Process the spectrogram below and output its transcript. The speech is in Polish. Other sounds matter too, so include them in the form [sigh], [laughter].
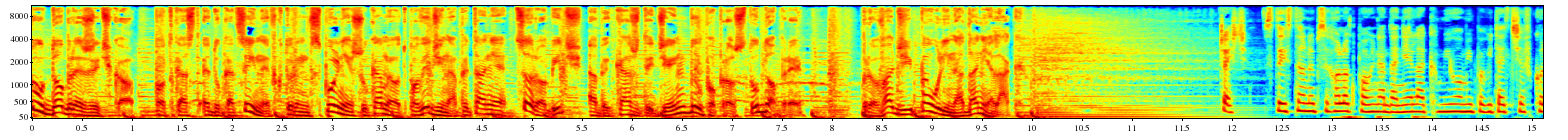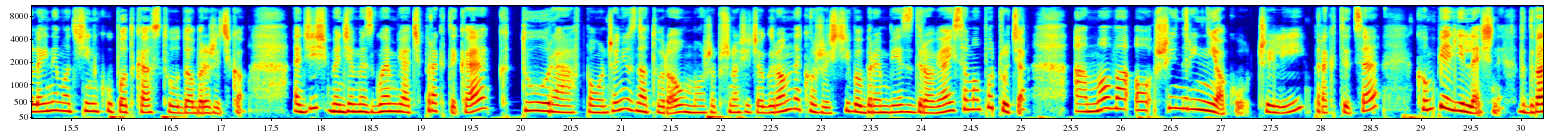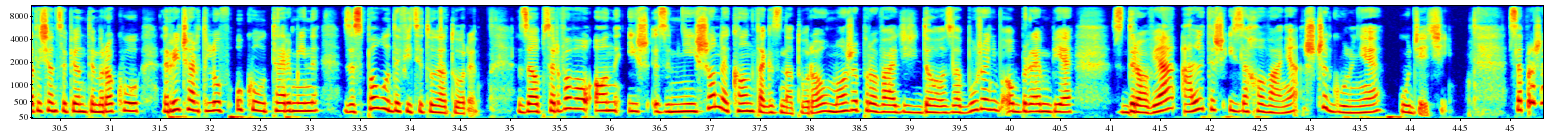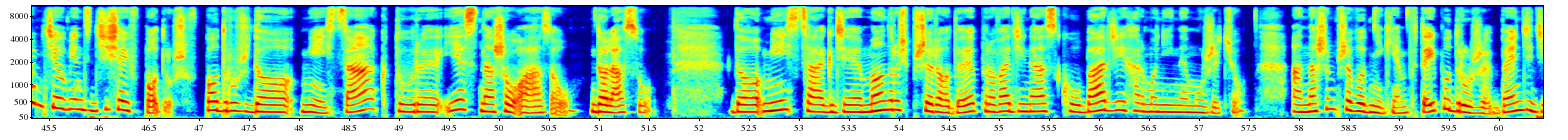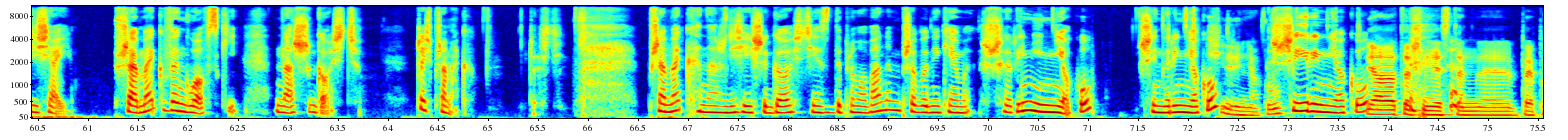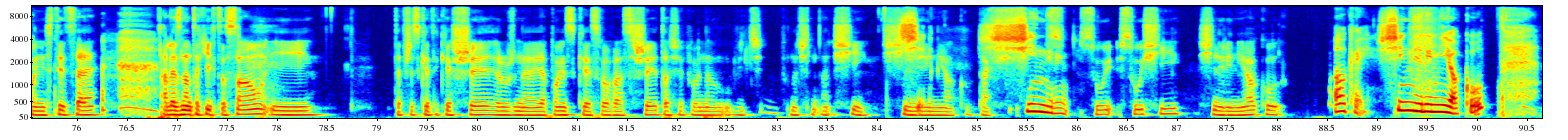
podcastu Dobre Żyćko. Podcast edukacyjny, w którym wspólnie szukamy odpowiedzi na pytanie, co robić, aby każdy dzień był po prostu dobry. Prowadzi Paulina Danielak. Cześć. Z tej strony psycholog Paulina Danielak. Miło mi powitać Cię w kolejnym odcinku podcastu Dobre Żyćko. A dziś będziemy zgłębiać praktykę, która w połączeniu z naturą może przynosić ogromne korzyści w obrębie zdrowia i samopoczucia. A mowa o Shinrin-yoku, czyli praktyce kąpieli leśnych. W 2005 roku Richard Luff ukuł termin zespołu deficytu natury. Zaobserwował on, iż zmniejszony kontakt z naturą może prowadzić do zaburzeń w obrębie zdrowia, ale też i zachowania, szczególnie u dzieci. Zapraszam Cię więc dzisiaj w podróż. W podróż do miejsca, który jest naszą oazą, do lasu. Do miejsca, gdzie mądrość przyrody prowadzi nas ku bardziej harmonijnemu życiu. A naszym przewodnikiem w tej podróży będzie dzisiaj Przemek Węgłowski, nasz gość. Cześć Przemek. Cześć. Przemek, nasz dzisiejszy gość, jest dyplomowanym przewodnikiem Shrininyoku, Shinrin-yoku? Shinrin-yoku. Shirin-yoku. Ja też nie jestem e, po japonistyce, ale znam takich, co są i te wszystkie takie szy, różne japońskie słowa z szy, to się powinno mówić ponoć na si. Shinrin-yoku. Tak. Shinrin. Su, sushi, Shinrin-yoku. Okej, okay. Shinrin-yoku,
